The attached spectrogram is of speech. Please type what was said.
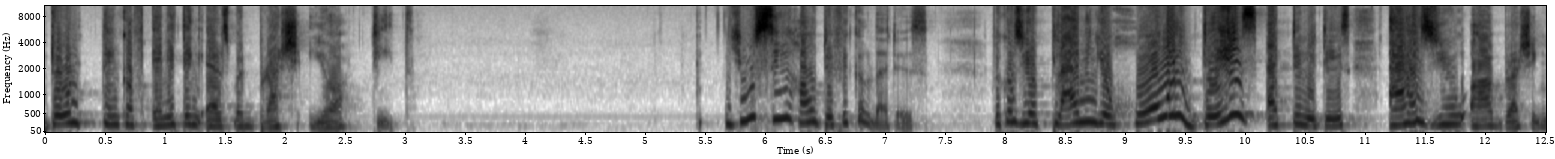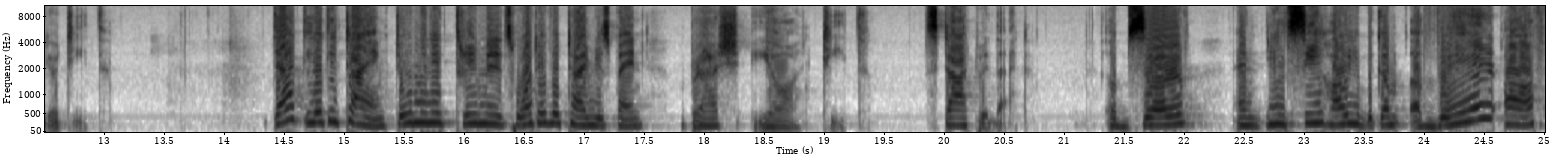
don't think of anything else but brush your teeth. You see how difficult that is because you're planning your whole day's activities as you are brushing your teeth That little time, two minutes, three minutes, whatever time you spend, brush your teeth. Start with that. Observe, and you'll see how you become aware of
